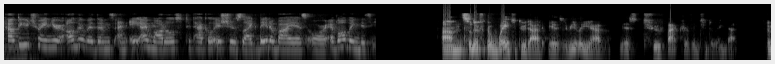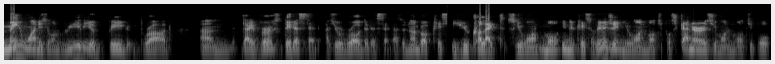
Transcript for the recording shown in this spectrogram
How do you train your algorithms and AI models to tackle issues like data bias or evolving disease? Um, so the, the way to do that is really you have there's two factors into doing that. The main one is you want really a big, broad um, diverse data set as your raw data set, as the number of cases you collect. So you want more in the case of imaging, you want multiple scanners, you want multiple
